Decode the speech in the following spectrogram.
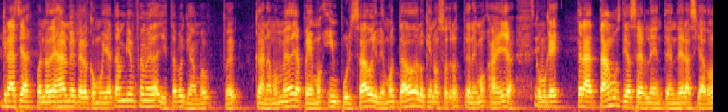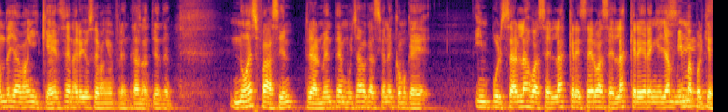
Gracias por no dejarme, pero como ella también fue medallista, porque ambos fue, ganamos medallas, pues hemos impulsado y le hemos dado de lo que nosotros tenemos a ella. Sí. Como que tratamos de hacerle entender hacia dónde ya van y qué escenario ellos se van a enfrentar, ¿me entiendes? No es fácil, realmente en muchas ocasiones como que impulsarlas o hacerlas crecer o hacerlas creer en ellas Sí, mismas, porque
